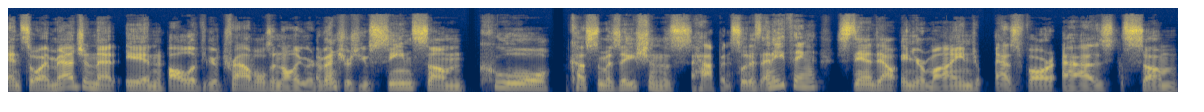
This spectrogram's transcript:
And so I imagine that in all of your travels and all your adventures, you've seen some cool customizations happen. So does anything stand out in your mind as far as some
